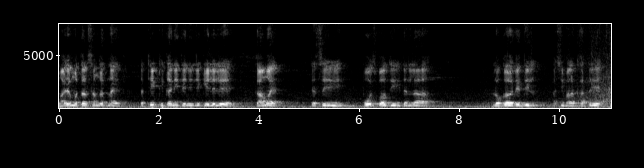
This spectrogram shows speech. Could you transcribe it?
माझ्या मतदारसंघात नाही तर ठिकठिकाणी त्यांनी जे केलेले कामं आहेत त्याची पोचपावती त्यांना लोक देतील अशी मला खात्री आहे.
